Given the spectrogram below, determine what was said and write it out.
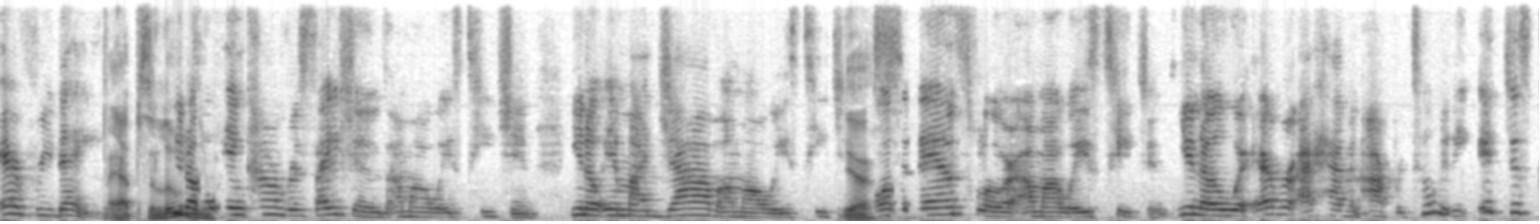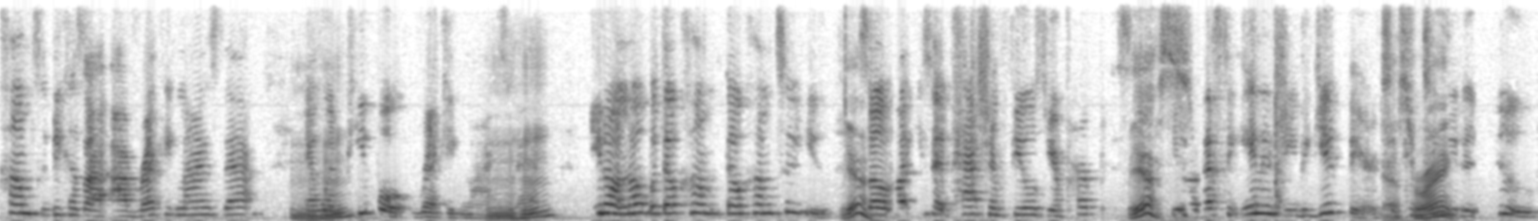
every day. Absolutely. You know, in conversations, I'm always teaching. You know, in my job, I'm always teaching. Yes. On the dance floor, I'm always teaching. You know, wherever I have an opportunity, it just comes because I, I recognize that. Mm-hmm. And when mm-hmm. people recognize mm-hmm. that, you don't know, but they'll come. They'll come to you. Yeah. So, like you said, passion fuels your purpose. Yes. You know, that's the energy to get there to that's continue right. to do.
